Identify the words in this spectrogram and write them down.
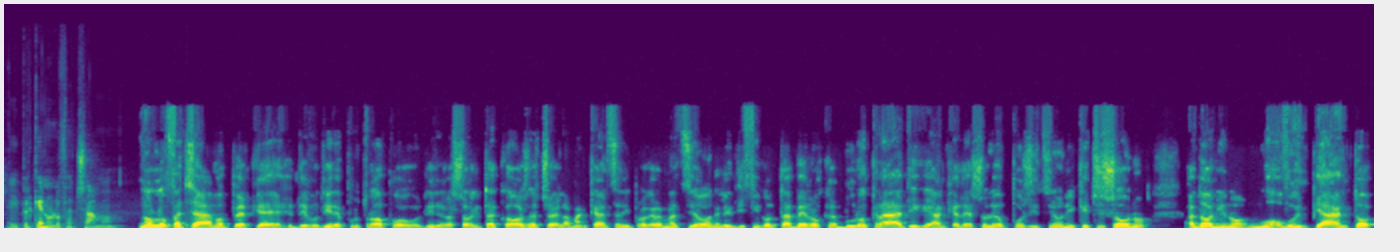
E perché non lo facciamo? Non lo facciamo perché devo dire purtroppo dire la solita cosa, cioè la mancanza di programmazione, le difficoltà burocratiche, anche adesso le opposizioni che ci sono ad ogni no- nuovo impianto,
